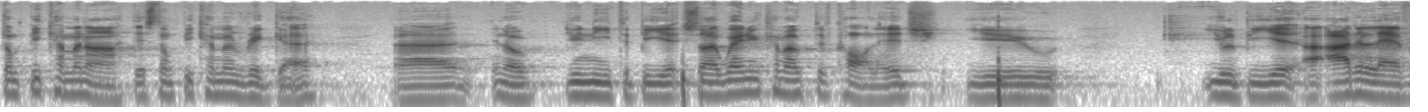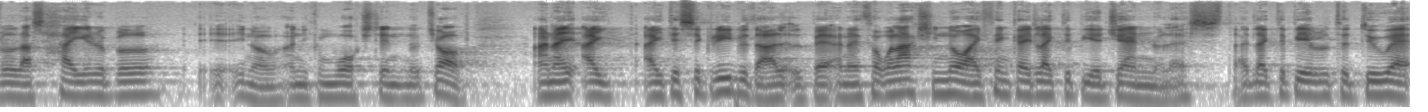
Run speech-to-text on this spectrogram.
don't become an artist, don't become a rigger. Uh, you know, you need to be, so when you come out of college, you you'll be at a level that's hireable, you know, and you can walk straight into a job. And I, I, I disagreed with that a little bit, and I thought, well, actually, no, I think I'd like to be a generalist. I'd like to be able to do a,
